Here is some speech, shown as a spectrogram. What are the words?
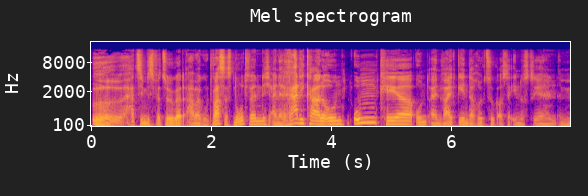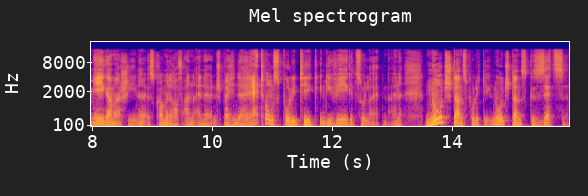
Hat sich ein bisschen verzögert, aber gut. Was ist notwendig? Eine radikale Umkehr und ein weitgehender Rückzug aus der industriellen Megamaschine. Es komme darauf an, eine entsprechende Rettungspolitik in die Wege zu leiten. Eine Notstandspolitik, Notstandsgesetze.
